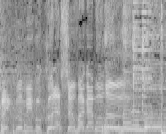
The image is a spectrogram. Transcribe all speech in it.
Vem comigo, coração vagabundo. Oh,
